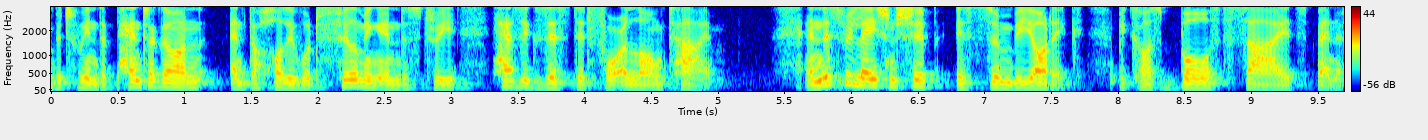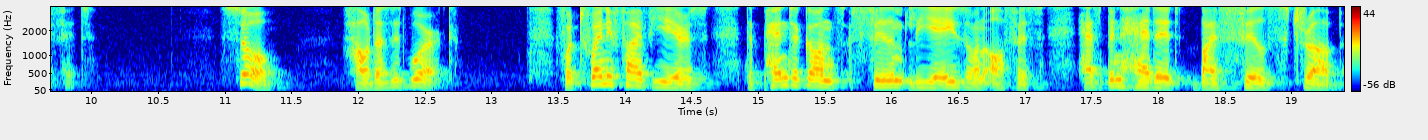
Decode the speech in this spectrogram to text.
between the Pentagon and the Hollywood filming industry has existed for a long time. And this relationship is symbiotic because both sides benefit. So, how does it work? For 25 years, the Pentagon's Film Liaison Office has been headed by Phil Strub,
